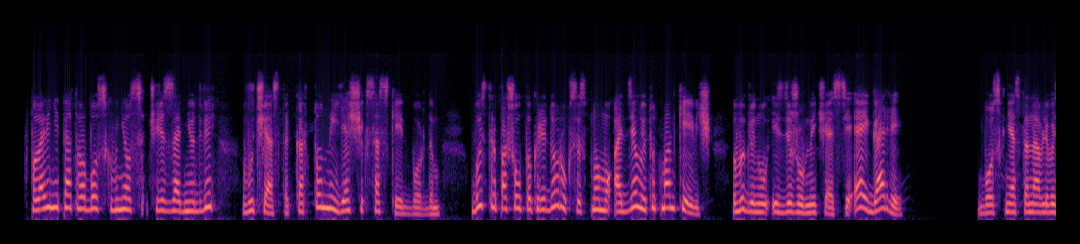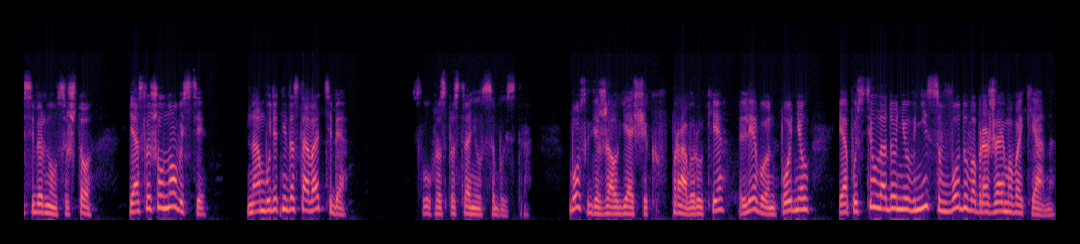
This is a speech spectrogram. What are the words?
В половине пятого Босх внес через заднюю дверь в участок картонный ящик со скейтбордом. Быстро пошел по коридору к сыскному отделу, и тут Манкевич выглянул из дежурной части. «Эй, Гарри!» Босх, не останавливаясь, обернулся. «Что? Я слышал новости. Нам будет не доставать тебя». Слух распространился быстро. Боск держал ящик в правой руке, левую он поднял и опустил ладонью вниз в воду воображаемого океана.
